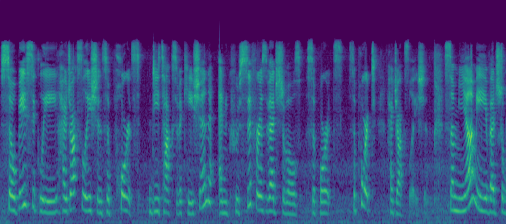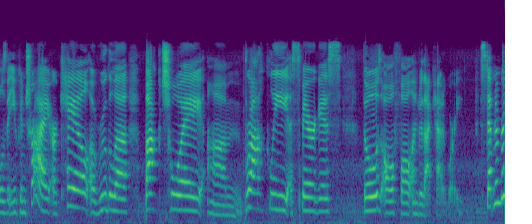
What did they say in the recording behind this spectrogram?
So basically hydroxylation supports detoxification and cruciferous vegetables supports support hydroxylation. Some yummy vegetables that you can try are kale, arugula, bok choy, um, broccoli, asparagus. Those all fall under that category. Step number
